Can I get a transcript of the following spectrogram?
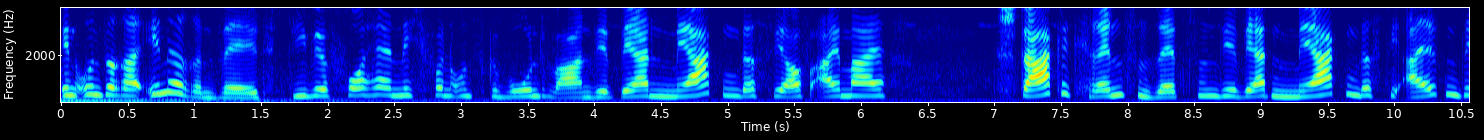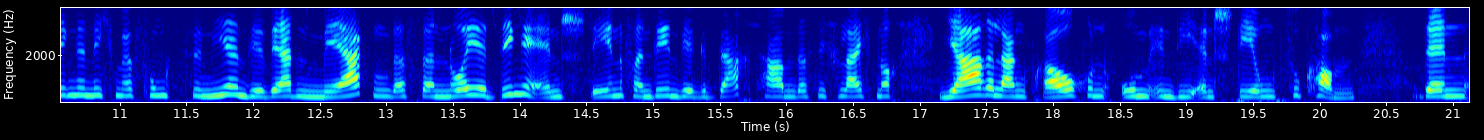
in unserer inneren Welt, die wir vorher nicht von uns gewohnt waren. Wir werden merken, dass wir auf einmal starke Grenzen setzen. Wir werden merken, dass die alten Dinge nicht mehr funktionieren. Wir werden merken, dass da neue Dinge entstehen, von denen wir gedacht haben, dass sie vielleicht noch jahrelang brauchen, um in die Entstehung zu kommen. Denn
